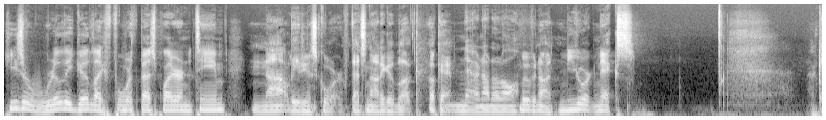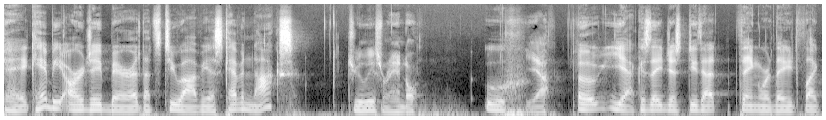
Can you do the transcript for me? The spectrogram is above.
He's a really good, like fourth best player on the team, not leading scorer. That's not a good look. Okay, No, not at all. moving on. New York Knicks. Okay, it can't be R.J. Barrett. That's too obvious. Kevin Knox. Julius Randle. Ooh. Yeah. Oh yeah, because they just do that thing where they like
